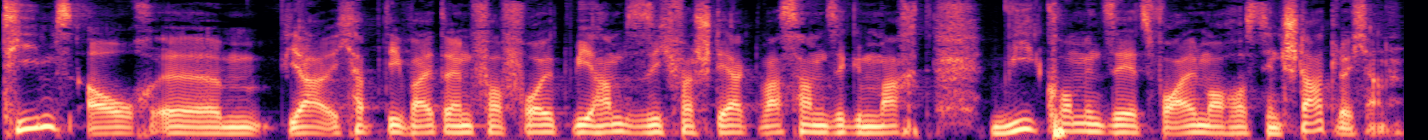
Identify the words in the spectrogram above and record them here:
Teams auch, ähm, ja, ich habe die weiterhin verfolgt. Wie haben sie sich verstärkt? Was haben sie gemacht? Wie kommen sie jetzt vor allem auch aus den Startlöchern?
